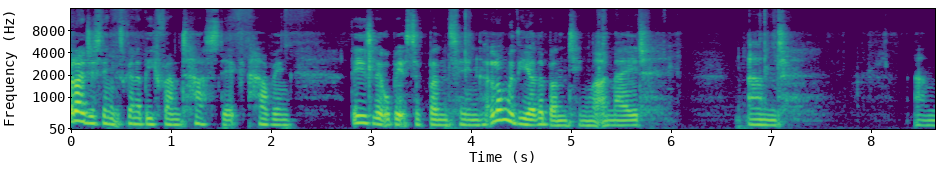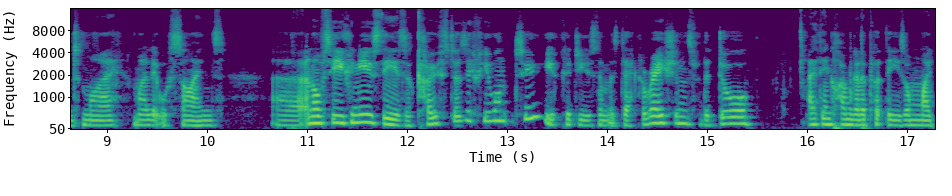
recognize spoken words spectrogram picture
But I just think it's going to be fantastic having these little bits of bunting along with the other bunting that I made and and my my little signs. Uh, and obviously you can use these as coasters if you want to. You could use them as decorations for the door. I think I'm going to put these on my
